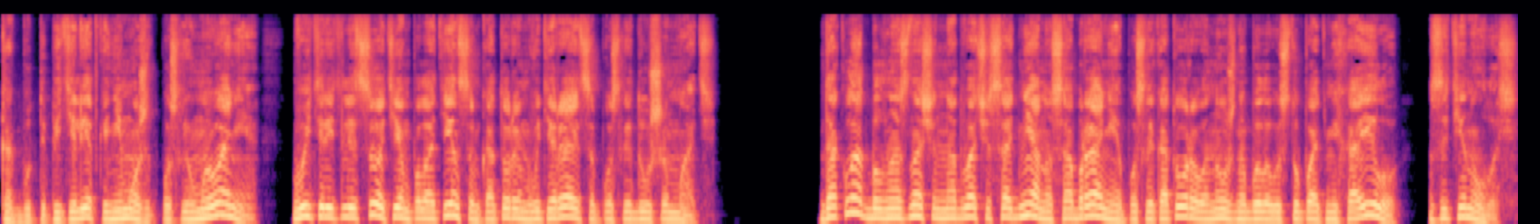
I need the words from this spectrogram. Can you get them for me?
Как будто пятилетка не может после умывания вытереть лицо тем полотенцем, которым вытирается после душа мать. Доклад был назначен на два часа дня, но собрание, после которого нужно было выступать Михаилу, затянулось.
